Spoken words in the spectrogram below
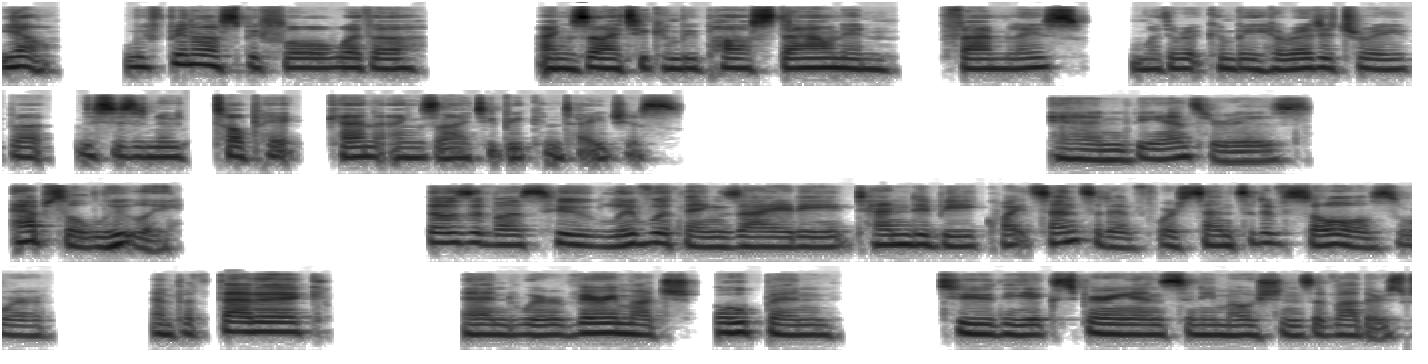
Yeah, we've been asked before whether anxiety can be passed down in families, whether it can be hereditary, but this is a new topic. Can anxiety be contagious? And the answer is absolutely those of us who live with anxiety tend to be quite sensitive. We're sensitive souls. We're empathetic and we're very much open to the experience and emotions of others.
